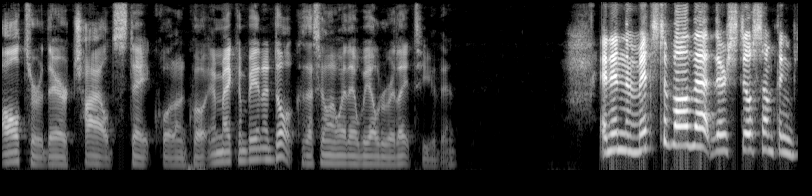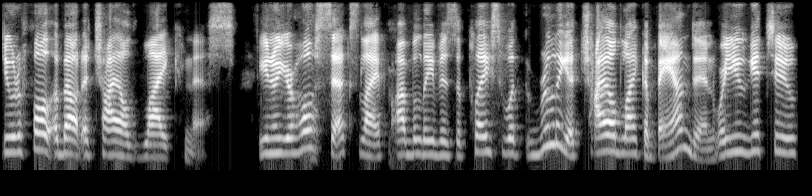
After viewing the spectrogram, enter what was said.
alter their child state, quote unquote, and make them be an adult because that's the only way they'll be able to relate to you. Then, And in the midst of all that, there's still something beautiful about a childlikeness. You know, your whole sex life, I believe, is a place with really a childlike abandon where you get to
